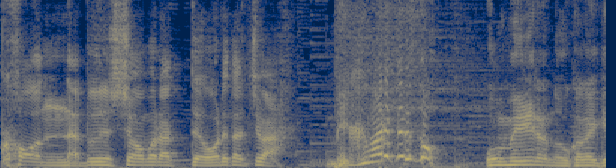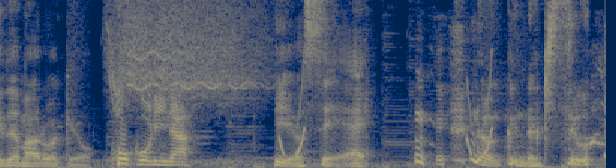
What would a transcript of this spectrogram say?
こんな文章をもらって俺たちは恵まれてるぞおめえらのおかげでもあるわけよ。誇りな。よせい。なんか泣きそう。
